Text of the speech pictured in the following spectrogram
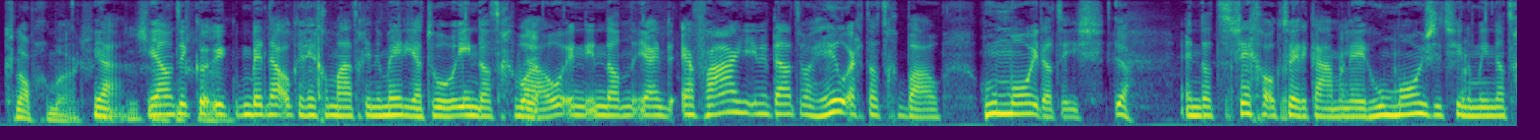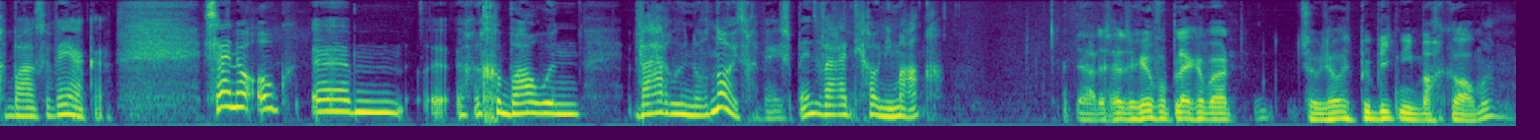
knap gemaakt. Ja, ja want ik, ik, ben daar ook regelmatig in de mediatoren in dat gebouw. Ja. En, en, dan ja, ervaar je inderdaad wel heel erg dat gebouw. Hoe mooi dat is. Ja. En dat zeggen ook Tweede Kamerleden, hoe mooi ze het vinden om in dat gebouw te werken. Zijn er ook um, gebouwen waar u nog nooit geweest bent, waar het gewoon niet mag? Nou, er zijn natuurlijk heel veel plekken waar sowieso het publiek niet mag komen.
